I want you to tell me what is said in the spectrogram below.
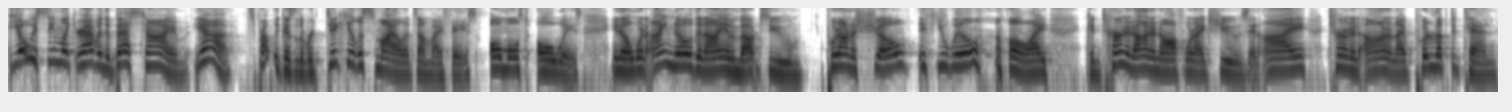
You always seem like you're having the best time. Yeah, it's probably because of the ridiculous smile that's on my face, almost always. You know, when I know that I am about to put on a show, if you will. Oh, I can turn it on and off when I choose. And I turn it on and I put it up to 10.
